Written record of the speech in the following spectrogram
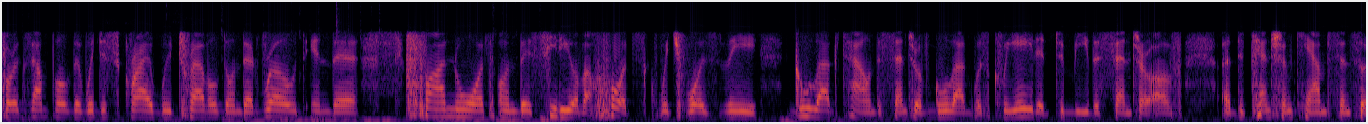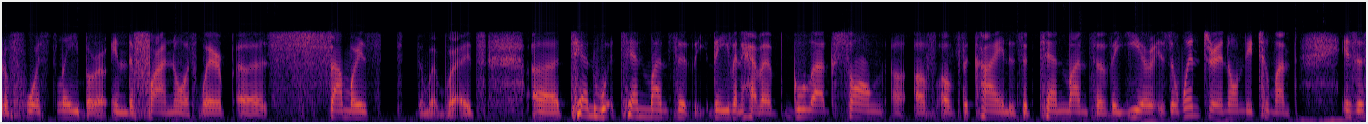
for example, that we described. We traveled on that road in the far north on the city of Okhotsk, which was the Gulag town. The center of Gulag was created to be the center of uh, detention camps and sort of forced labor in the far north, where uh, summers it's uh, 10, 10 months. They even have a Gulag song uh, of of the kind. Is that 10 months of the year is a winter, and only two months is a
